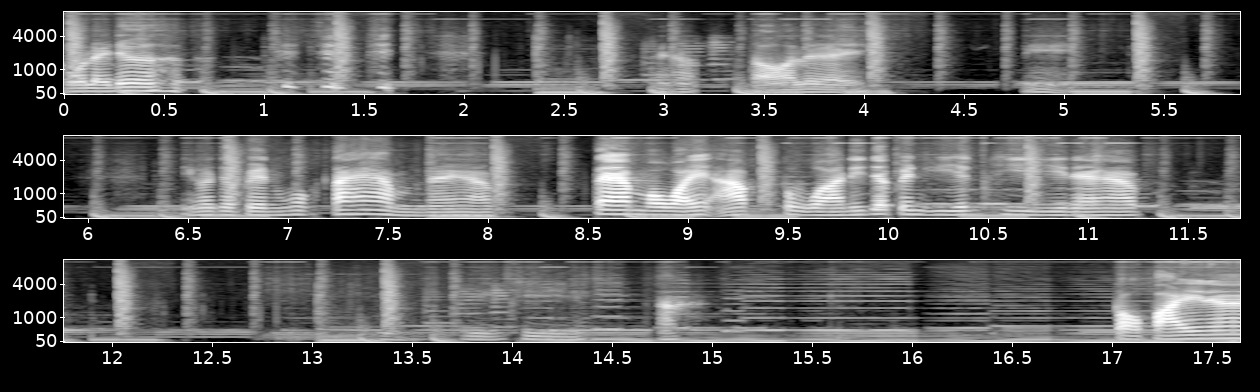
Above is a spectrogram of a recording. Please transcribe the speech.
โกดไรเดอร์นะครับต่อเลย นี่ ก็จะเป็นพวกแต้มนะครับ แต้มเอาไว้อัพตัวนี้จะเป็น EXP นะครับ EXP อะ ต่อไปนะ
